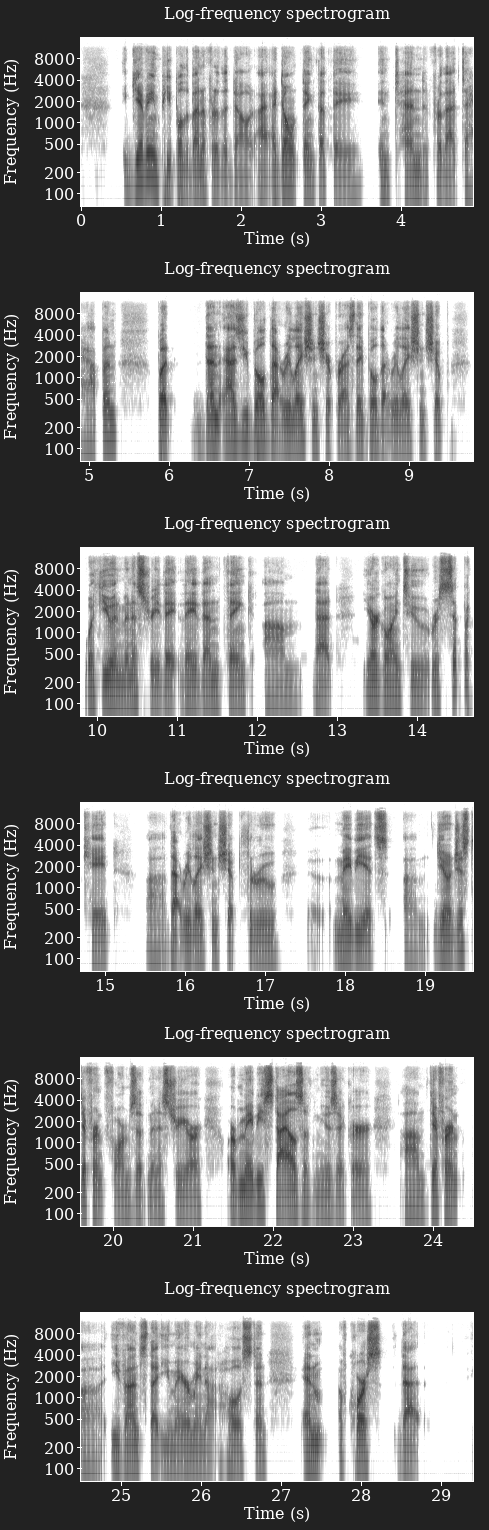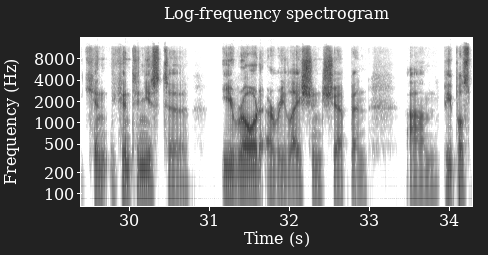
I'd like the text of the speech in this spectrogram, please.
giving people the benefit of the doubt, I, I don't think that they intend for that to happen. But then as you build that relationship or as they build that relationship with you in ministry, they they then think um, that you're going to reciprocate uh, that relationship through maybe it's um, you know just different forms of ministry or or maybe styles of music or um, different uh, events that you may or may not host and and of course that can continues to erode a relationship and um, people's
